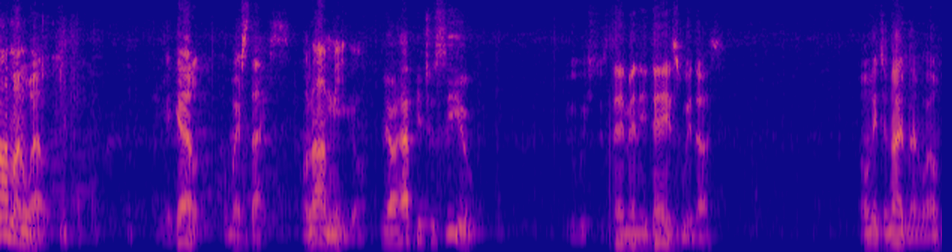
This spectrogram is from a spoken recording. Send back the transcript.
Hola, Manuel. Miguel, ¿cómo estáis? Hola, amigo. We are happy to see you. You wish to stay many days with us? Only tonight, Manuel.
